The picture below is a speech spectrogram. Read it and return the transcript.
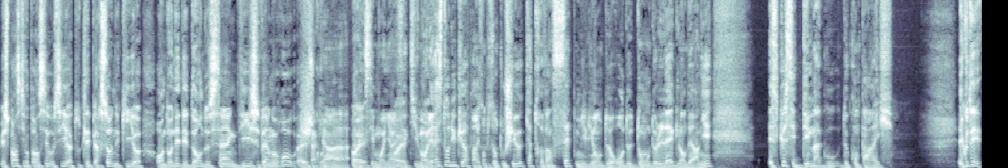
mais je pense qu'il faut penser aussi à toutes les personnes qui euh, ont donné des dons de 5, 10, 20 euros. Euh, Chacun avec ouais. ses moyens, ouais. effectivement. Les Restos du Cœur, par exemple, ils ont touché, eux, 87 millions d'euros de dons de legs l'an dernier. Est-ce que c'est démago de comparer? Écoutez,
